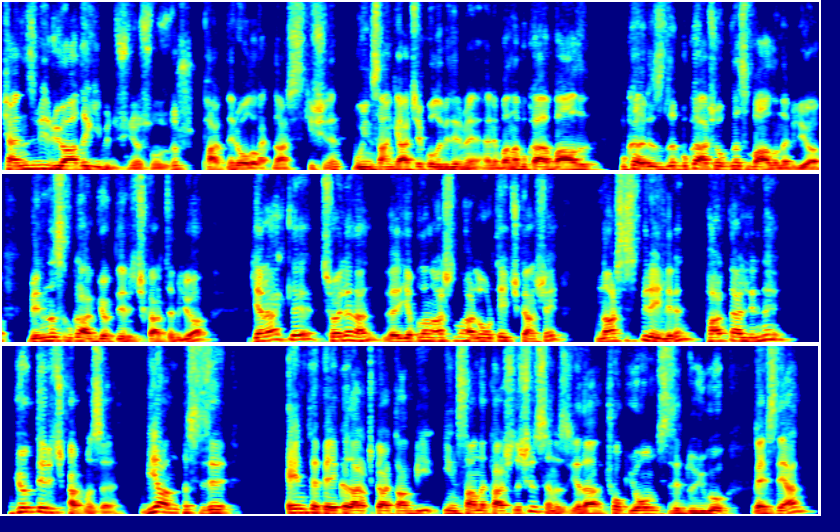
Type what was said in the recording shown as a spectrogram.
kendinizi bir rüyada gibi düşünüyorsunuzdur. Partneri olarak narsist kişinin. Bu insan gerçek olabilir mi? Hani bana bu kadar bağlı, bu kadar hızlı, bu kadar çabuk nasıl bağlanabiliyor? Beni nasıl bu kadar gökleri çıkartabiliyor? Genellikle söylenen ve yapılan araştırmalarda ortaya çıkan şey narsist bireylerin partnerlerini gökleri çıkartması. Bir anda size en tepeye kadar çıkartan bir insanla karşılaşırsanız ya da çok yoğun size duygu besleyen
